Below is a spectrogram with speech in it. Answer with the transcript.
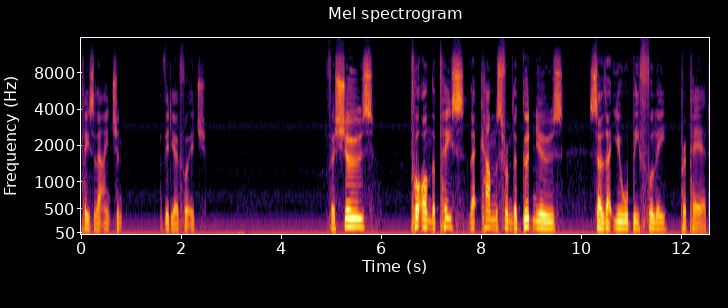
piece of that ancient video footage? For shoes, put on the peace that comes from the good news so that you will be fully prepared.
